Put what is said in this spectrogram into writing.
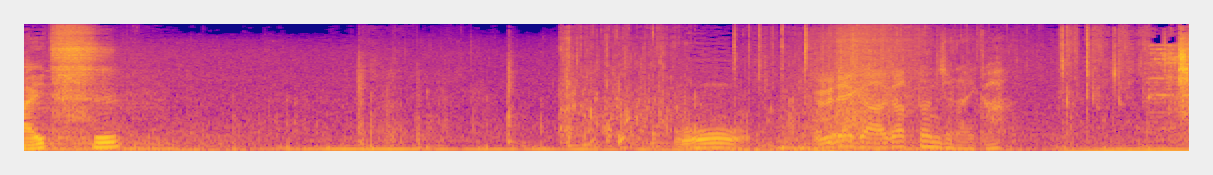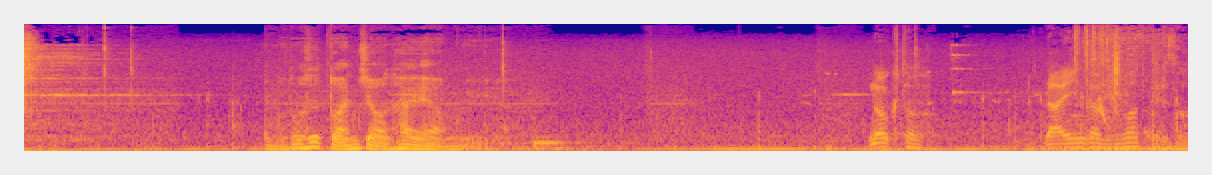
白痴！おお腕が上がったんじゃないか我们都是短角太阳鱼。ノクトラインが弱ってるぞ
